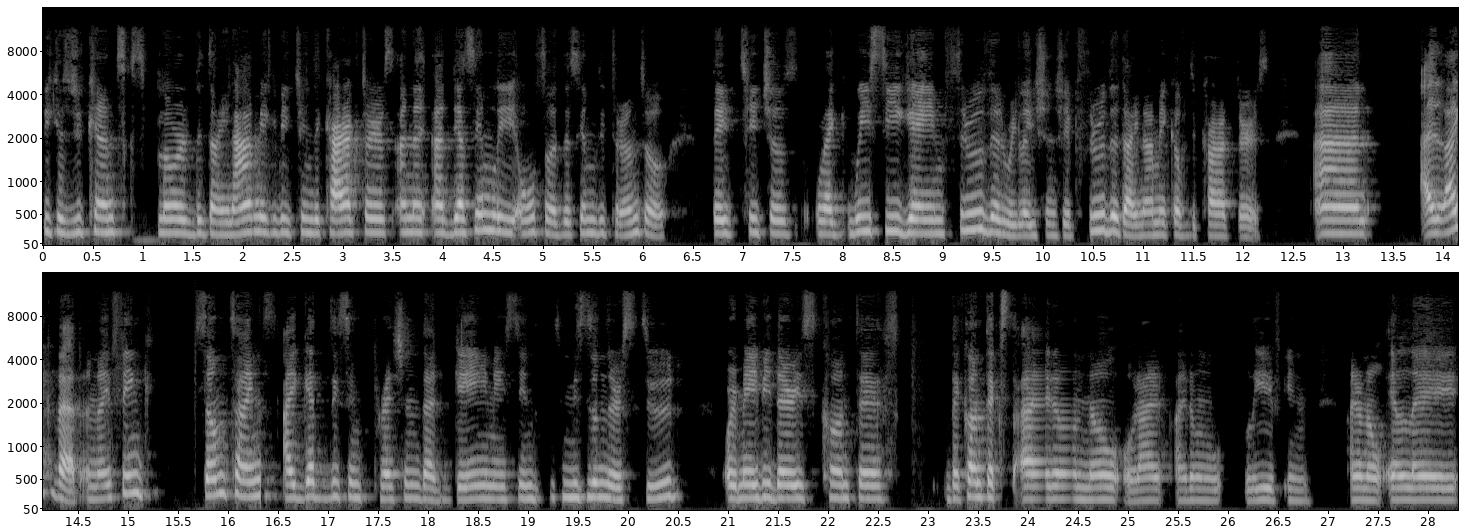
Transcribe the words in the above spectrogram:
because you can't explore the dynamic between the characters. And uh, at the assembly, also at the assembly Toronto, they teach us like we see game through the relationship, through the dynamic of the characters, and I like that. And I think sometimes I get this impression that game is, in, is misunderstood, or maybe there is context. The context I don't know, or I, I don't live in, I don't know, LA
